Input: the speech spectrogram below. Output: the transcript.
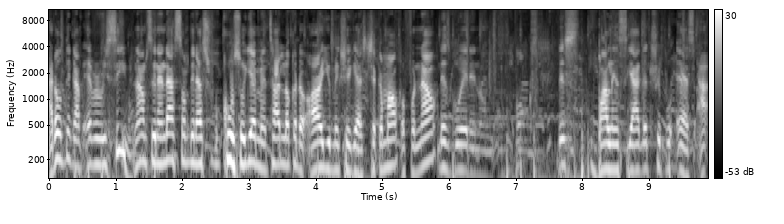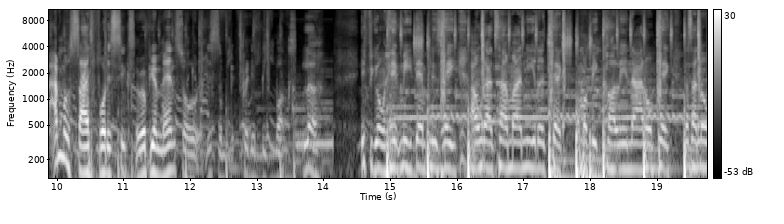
I don't think I've ever received. You know what I'm saying? And that's something that's cool. So yeah, man, Tide Locker the RU. Make sure you guys check them out. But for now, let's go ahead and um, unbox this Balenciaga Triple S. I, I'm a size 46 European man, so this is a pretty big box. Look. If you gon' hate me, then please hate. I don't got time, I need a check. I'ma be calling, I don't pick. Cause I know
